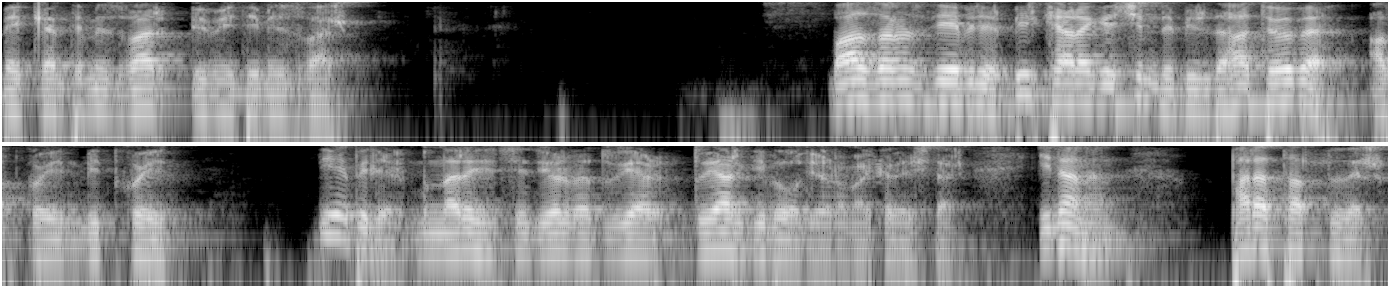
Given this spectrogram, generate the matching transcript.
beklentimiz var, ümidimiz var. Bazılarınız diyebilir bir kara geçim de bir daha tövbe altcoin, bitcoin diyebilir. Bunları hissediyor ve duyar, duyar gibi oluyorum arkadaşlar. İnanın para tatlıdır.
